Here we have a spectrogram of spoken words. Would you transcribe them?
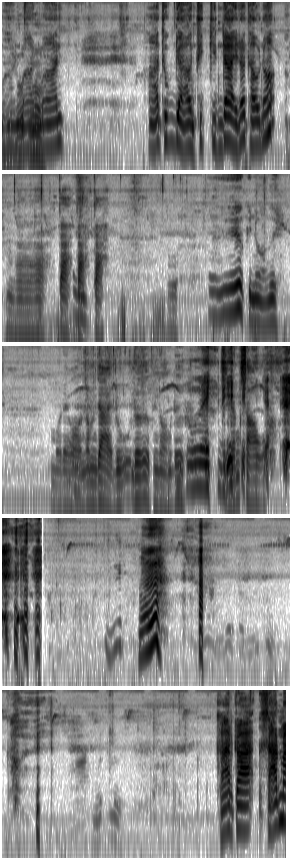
มันมันมันหาทุกอย่างที่กินได้เนาะเท่าเนาะอ่าจ้าจ้าจ้าเออพี่น้องเอ้ยบ่ได้หอน้ำยายดูเด้อพี่น้องเด้อเมื่อยดิเสียงเศร้าเออขาดกะสารไหม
